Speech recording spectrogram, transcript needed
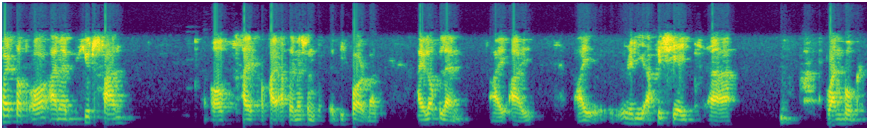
first of all, I'm a huge fan of sci-fi, as I mentioned before, but I love Lem. I I, I really appreciate uh, one book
